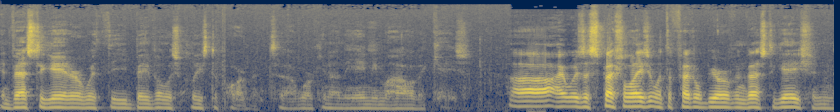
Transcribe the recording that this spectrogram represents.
investigator with the Bay Village Police Department, uh, working on the Amy Mihaljevic case. Uh, I was a special agent with the Federal Bureau of Investigation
